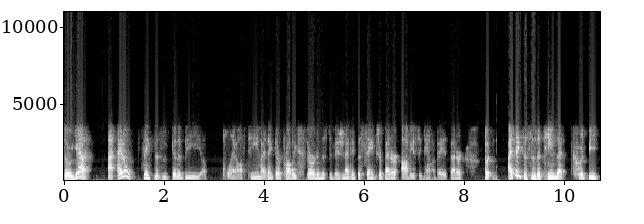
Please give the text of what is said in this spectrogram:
so yeah, I, I don't think this is going to be a playoff team. I think they're probably third in this division. I think the Saints are better. Obviously, Tampa Bay is better. But I think this is a team that could be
